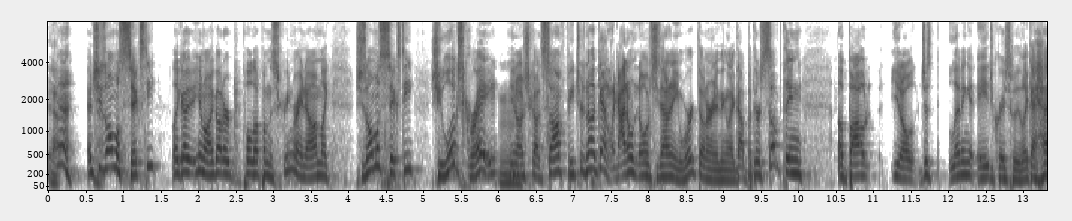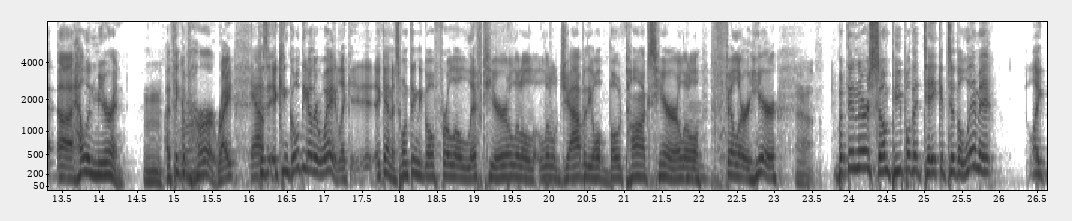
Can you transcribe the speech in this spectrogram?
Yeah. Yeah. and she's almost sixty. Like I, you know, I got her pulled up on the screen right now. I'm like, she's almost sixty. She looks great. Mm-hmm. You know, she's got soft features. Now again, like I don't know if she's had any work done or anything like that, but there's something about you know just letting it age gracefully, like a He- uh, Helen Mirren. Mm. I think of her, right? Yeah. Because it can go the other way. Like i- again, it's one thing to go for a little lift here, a little a little jab of the old Botox here, a little filler here. But then there are some people that take it to the limit, like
